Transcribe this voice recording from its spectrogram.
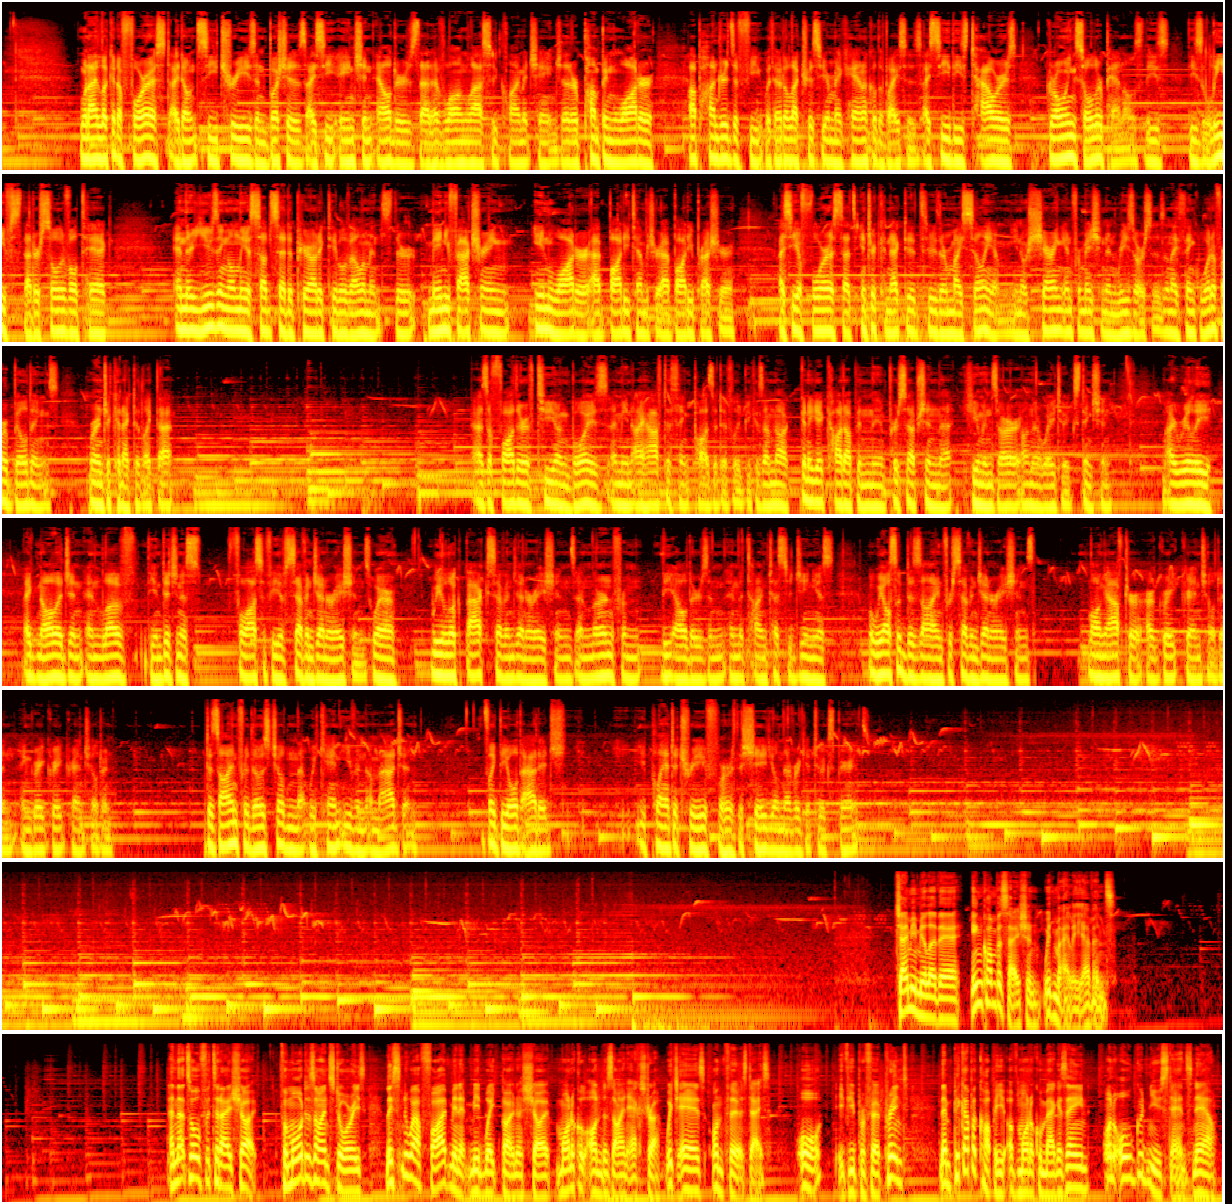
when I look at a forest, I don't see trees and bushes. I see ancient elders that have long lasted climate change, that are pumping water up hundreds of feet without electricity or mechanical devices. I see these towers growing solar panels, these, these leaves that are solar voltaic and they're using only a subset of periodic table of elements. They're manufacturing in water at body temperature, at body pressure. I see a forest that's interconnected through their mycelium, you know, sharing information and resources. And I think, what if our buildings were interconnected like that? As a father of two young boys, I mean, I have to think positively because I'm not going to get caught up in the perception that humans are on their way to extinction. I really acknowledge and, and love the indigenous philosophy of seven generations, where we look back seven generations and learn from the elders and, and the time tested genius, but we also design for seven generations long after our great grandchildren and great great grandchildren. Design for those children that we can't even imagine. It's like the old adage you plant a tree for the shade you'll never get to experience. Jamie Miller there in conversation with Maylee Evans. And that's all for today's show. For more design stories, listen to our five minute midweek bonus show, Monocle on Design Extra, which airs on Thursdays. Or, if you prefer print, then pick up a copy of Monocle magazine on all good newsstands now.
